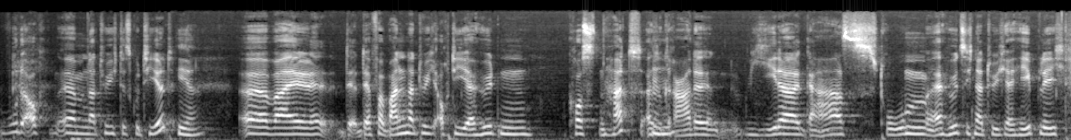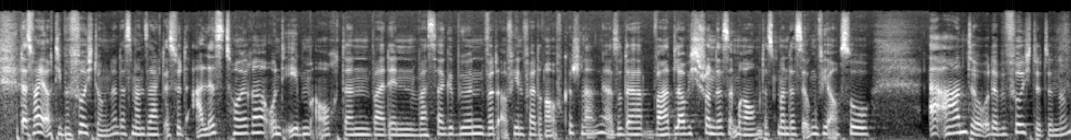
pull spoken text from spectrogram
wurde auch ähm, natürlich diskutiert, ja. äh, weil der, der Verband natürlich auch die erhöhten Kosten hat. Also mhm. gerade wie jeder Gas, Strom erhöht sich natürlich erheblich. Das war ja auch die Befürchtung, ne? dass man sagt, es wird alles teurer und eben auch dann bei den Wassergebühren wird auf jeden Fall draufgeschlagen. Also da war, glaube ich, schon das im Raum, dass man das irgendwie auch so erahnte oder befürchtete. Ne?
